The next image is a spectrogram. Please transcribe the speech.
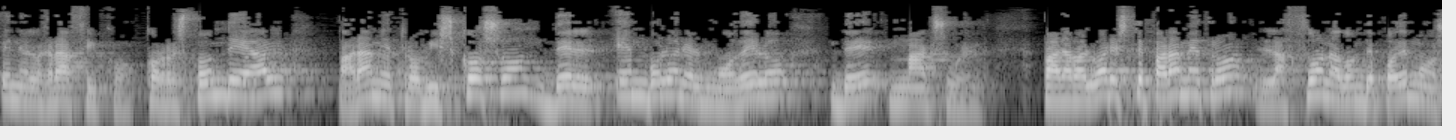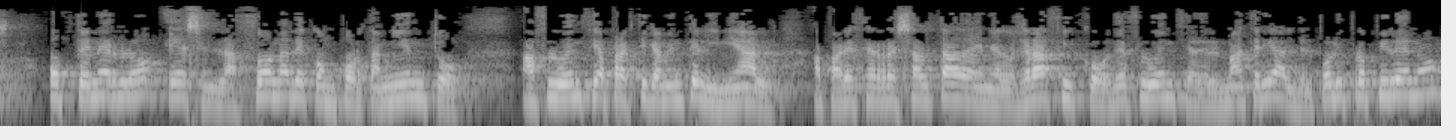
en el gráfico. Corresponde al parámetro viscoso del émbolo en el modelo de Maxwell. Para evaluar este parámetro, la zona donde podemos obtenerlo es en la zona de comportamiento afluencia prácticamente lineal. Aparece resaltada en el gráfico de fluencia del material del polipropileno,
